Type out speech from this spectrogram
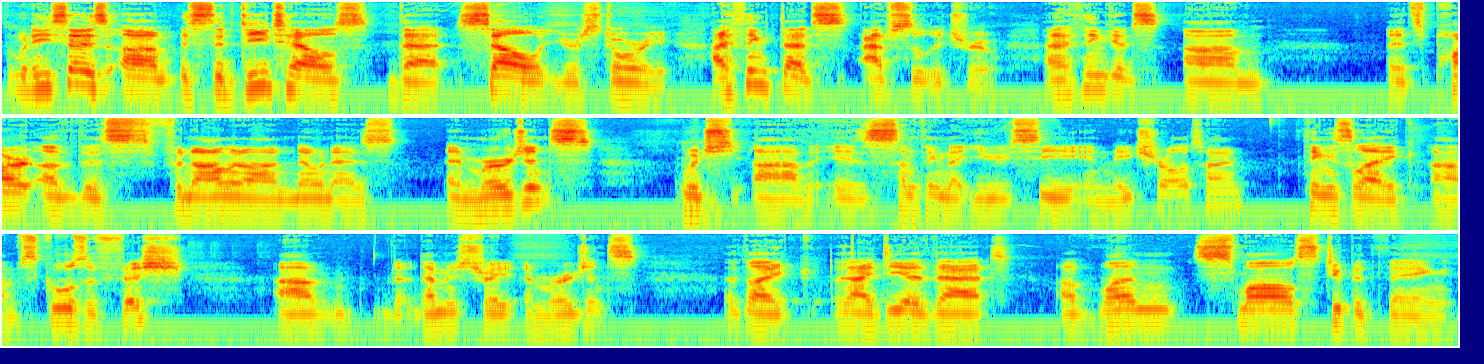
when he says um, it's the details that sell your story, I think that's absolutely true, and I think it's um, it's part of this phenomenon known as emergence, which um, is something that you see in nature all the time. Things like um, schools of fish um, demonstrate emergence, like the idea that uh, one small stupid thing,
